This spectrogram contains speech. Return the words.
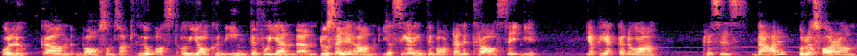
och luckan var som sagt låst och jag kunde inte få igen den. Då säger han, jag ser inte vart den är trasig. Jag pekar då precis där och då svarar han,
